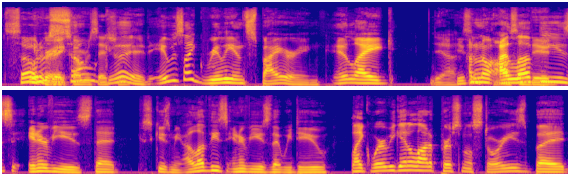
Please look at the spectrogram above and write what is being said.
So What it was great so conversation. good it was like really inspiring it like Yeah. He's I don't an know. I love dude. these interviews that, excuse me, I love these interviews that we do, like where we get a lot of personal stories, but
